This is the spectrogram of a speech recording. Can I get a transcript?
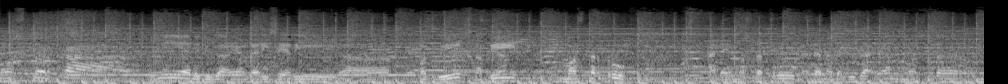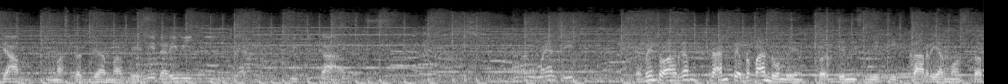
Monster Car. Ini ada juga yang dari seri uh, Hot Wheels tapi Monster Truck. Ada yang Monster Truck dan ada juga yang Monster Jam. Master Jam Bang Bis. Ini dari Wiki ya, Wiki Car. Nah, lumayan sih. Tapi untuk harga perkiraan kayak berapaan dong Bang Untuk jenis wiki car yang monster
